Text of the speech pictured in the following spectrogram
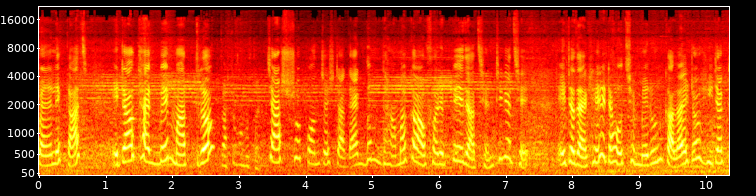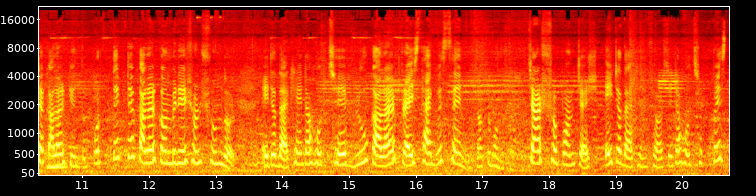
প্যানেলে কাজ। এটাও থাকবে মাত্র চারশো পঞ্চাশ টাকা, একদম ধামাকা অফারে পেয়ে যাচ্ছেন, ঠিক আছে? এটা দেখেন, এটা হচ্ছে মেরুন কালার, এটাও হিট একটা কালার কিন্তু, প্রত্যেকটা কালার কম্বিনেশন সুন্দর। এটা দেখেন, এটা হচ্ছে ব্লু কালার প্রাইস থাকবে সেম চারশো পঞ্চাশ। এইটা দেখেন শর্টস এটা হচ্ছে পেস্ট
